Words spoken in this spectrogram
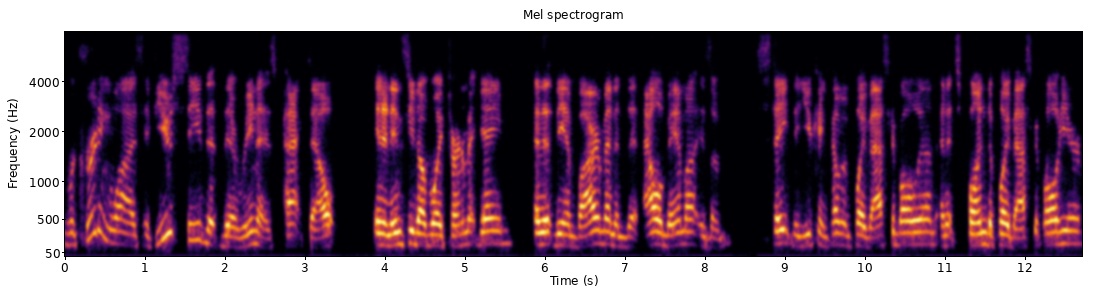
recruiting wise, if you see that the arena is packed out in an NCAA tournament game and that the environment and that Alabama is a state that you can come and play basketball in and it's fun to play basketball here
